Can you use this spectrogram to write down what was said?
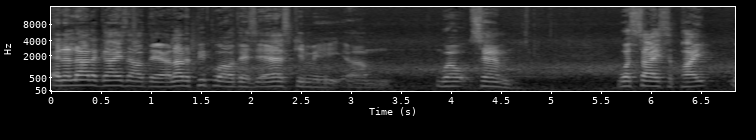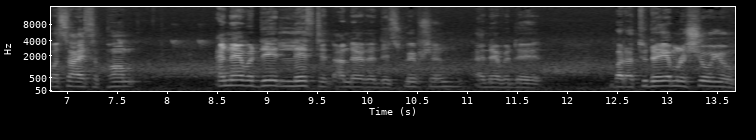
and a lot of guys out there, a lot of people out there is asking me, um, well, Sam, what size the pipe, what size the pump? I never did list it under the description. I never did, but uh, today I'm going to show you.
